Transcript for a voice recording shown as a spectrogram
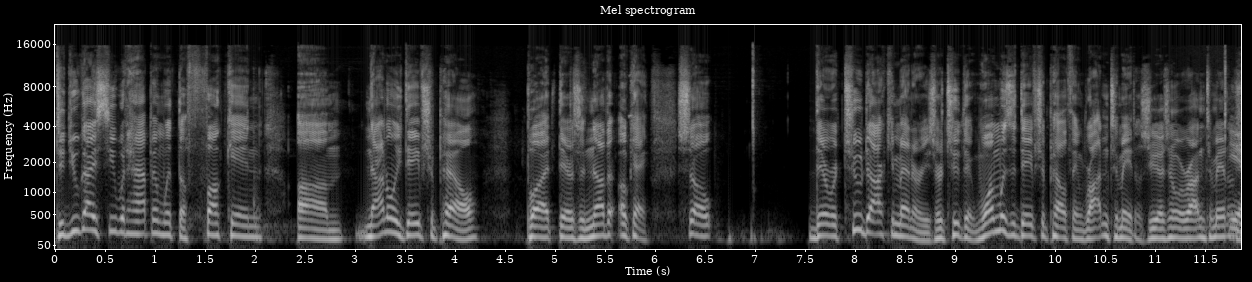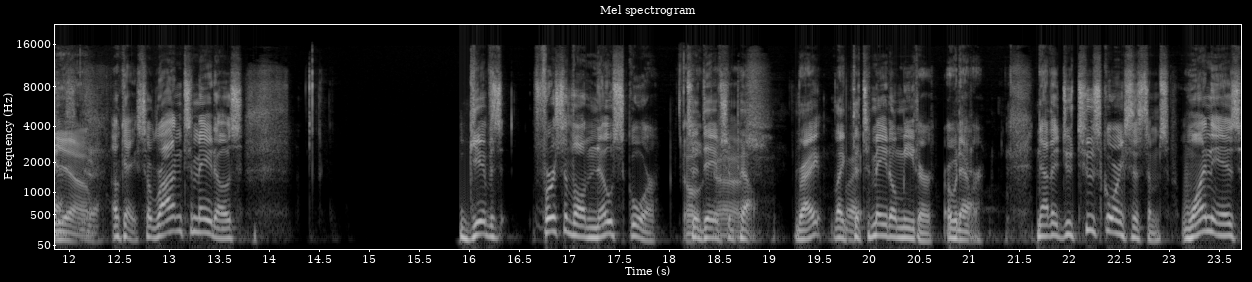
Did you guys see what happened with the fucking um, not only Dave Chappelle, but there's another. Okay, so there were two documentaries or two things. One was the Dave Chappelle thing, Rotten Tomatoes. You guys know what Rotten Tomatoes Yeah. is? Yeah. Okay, so Rotten Tomatoes gives first of all no score to Oh, Dave gosh. Chappelle, right? Like the tomato meter or whatever. Now they do two scoring systems. One is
